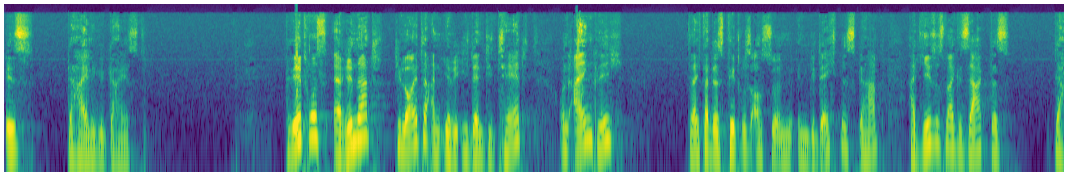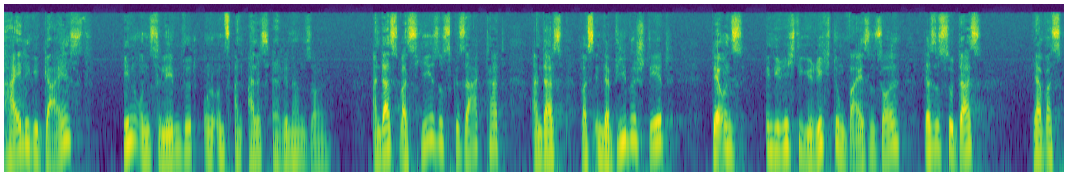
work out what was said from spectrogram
ist der Heilige Geist. Petrus erinnert die Leute an ihre Identität und eigentlich, vielleicht hat es Petrus auch so im, im Gedächtnis gehabt, hat Jesus mal gesagt, dass der Heilige Geist in uns leben wird und uns an alles erinnern soll an das, was Jesus gesagt hat, an das, was in der Bibel steht, der uns in die richtige Richtung weisen soll. Das ist so das, ja, was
